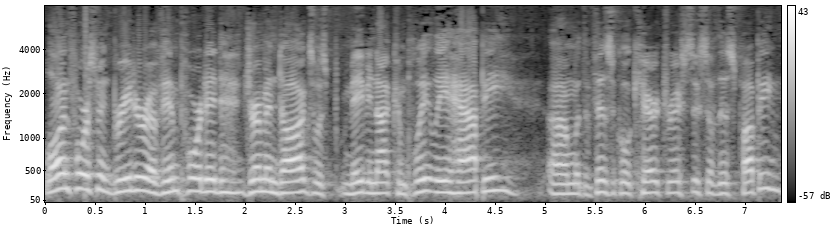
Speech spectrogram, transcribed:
Law enforcement breeder of imported German dogs was maybe not completely happy um, with the physical characteristics of this puppy.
